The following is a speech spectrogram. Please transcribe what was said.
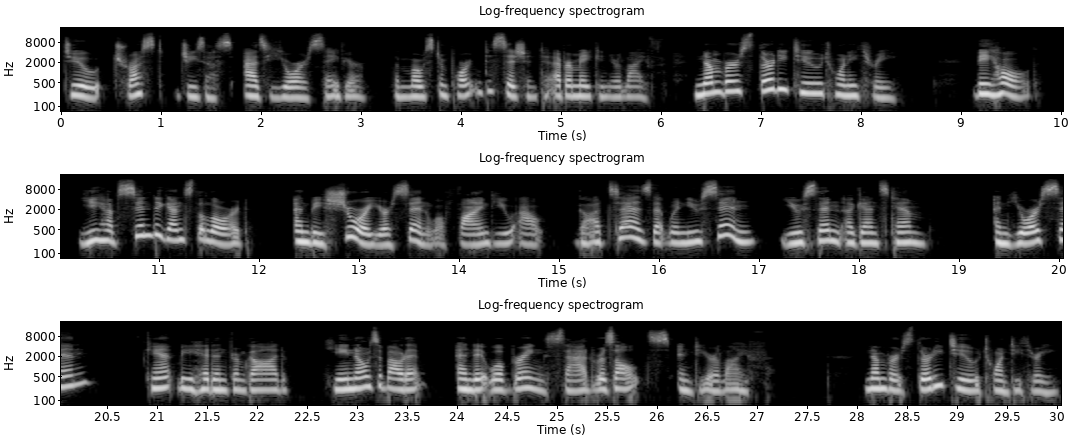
to trust Jesus as your Savior, the most important decision to ever make in your life. Numbers 32:23 Behold, ye have sinned against the Lord, and be sure your sin will find you out. God says that when you sin, you sin against him, and your sin can't be hidden from God. He knows about it, and it will bring sad results into your life. Numbers 32:23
